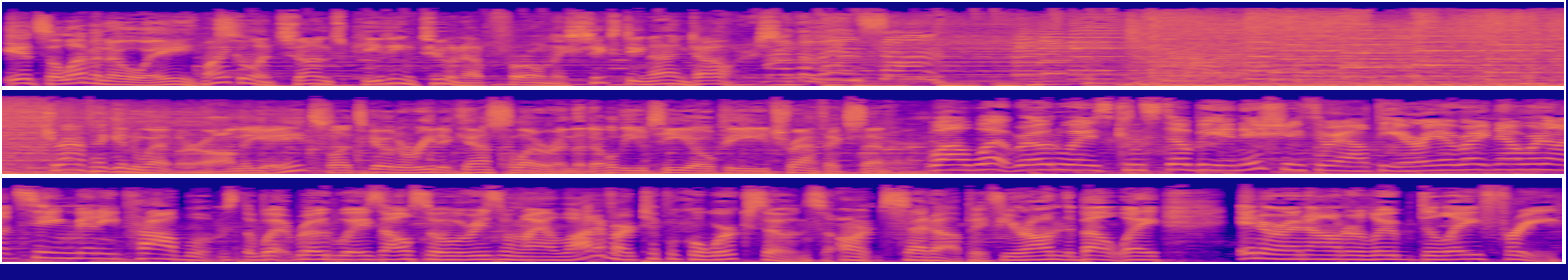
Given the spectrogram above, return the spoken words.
It's 1108. Michael and Son's heating tune up for only $69. Michael and Son. Traffic and weather on the 8th. Let's go to Rita Kessler in the WTOP Traffic Center. While wet roadways can still be an issue throughout the area, right now we're not seeing many problems. The wet roadways also a reason why a lot of our typical work zones aren't set up. If you're on the Beltway, inner and outer loop delay free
